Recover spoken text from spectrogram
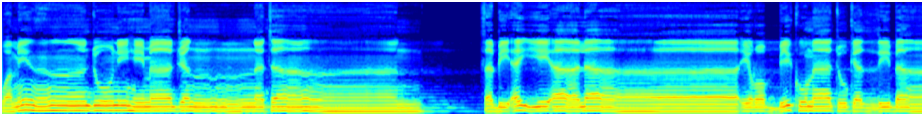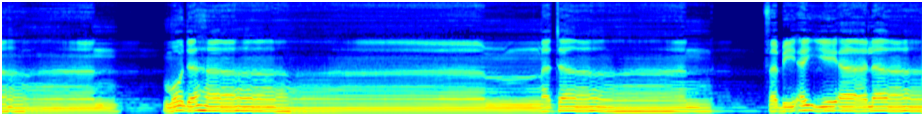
ومن دونهما جنتان فبأي آلاء ربكما تكذبان؟ مدهامتان. فبأي آلاء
